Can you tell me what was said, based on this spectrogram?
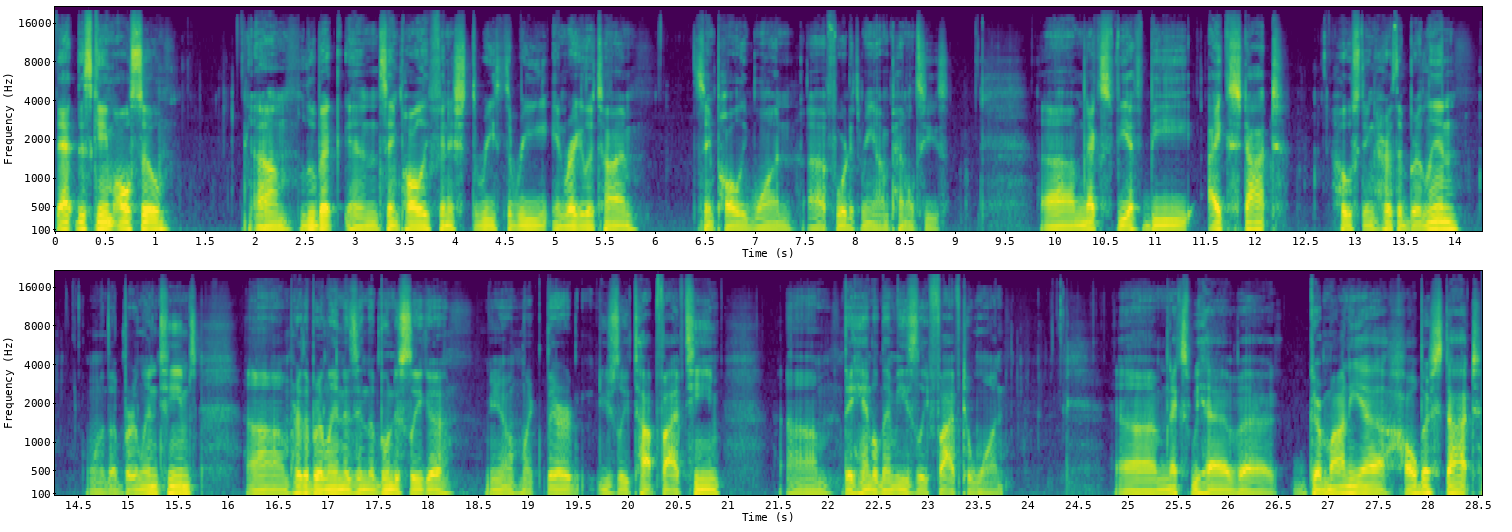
that this game also um, Lubeck and St. Pauli finished 3 3 in regular time. St. Pauli won uh, four to three on penalties. Um, next, VfB Eichstätt hosting Hertha Berlin, one of the Berlin teams. Um, Hertha Berlin is in the Bundesliga. You know, like they're usually top five team. Um, they handled them easily five to one. Um, next, we have uh, Germania Halberstadt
